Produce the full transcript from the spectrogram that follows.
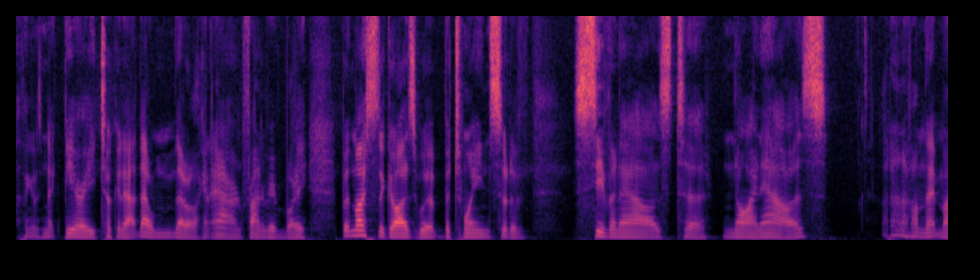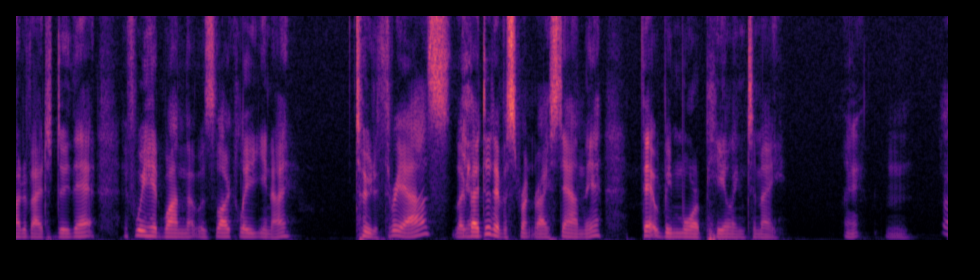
I think it was Nick Berry took it out. They were, they were like an hour in front of everybody, but most of the guys were between sort of seven hours to nine hours. I don't know if I'm that motivated to do that. If we had one that was locally, you know, two to three hours, like yep. they did have a sprint race down there, that would be more appealing to me. Okay. Mm. Uh,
